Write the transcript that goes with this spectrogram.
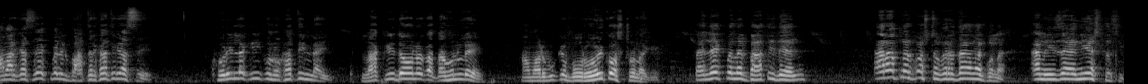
আমার কাছে এক প্লেট ভাতের খাতির আছে। খড়ি লাকি কোনো খাতির নাই। লাকড়ি দেওয়ানোর কথা শুনলে আমার বুকে বড়ই কষ্ট লাগে। তাইলে এক প্লেট ভাতই দেন। আর আপনার কষ্ট করে দেওয়া লাগবো না। আমি যাই নিয়ে আসতেছি।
